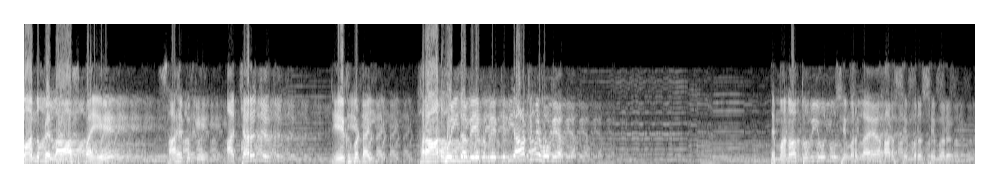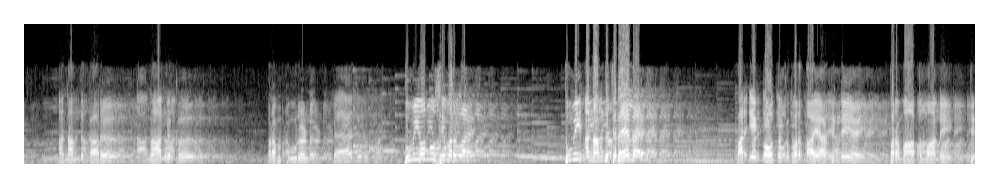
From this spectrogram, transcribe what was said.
ਮਨ ਬਿਲਾਸ ਭਏ। ਸਾਹਿਬ ਕੇ ਆਚਰਜ ਦੇਖ ਵਡਾਈ। ਹੈਰਾਨ ਹੋਈਦਾ ਵੇਖ ਵੇਖ ਕੇ ਵੀ ਆਹ ਕਿਵੇਂ ਹੋ ਗਿਆ? ਤੇ ਮਨਾ ਤੂੰ ਵੀ ਉਹਨੂੰ ਸਿਮਰ ਲਾਇਆ ਹਰ ਸਿਮਰ ਸਿਮਰ। ਆਨੰਦ ਕਰ ਨਾਨਕ ਪ੍ਰਭ ਪੂਰਨ ਪੈਜ ਰਖਾਈ ਤੂੰ ਵੀ ਉਹਨੂੰ ਸਿਮਰ ਲੈ। ਤੂੰ ਵੀ ਆਨੰਦ 'ਚ ਰਹਿ ਲੈ। ਪਰ ਇਹ ਕੌਤਕ ਵਰਤਾਇਆ ਕਿੰਨੇ ਹੈ ਪਰਮਾਤਮਾ ਨੇ ਤੇ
